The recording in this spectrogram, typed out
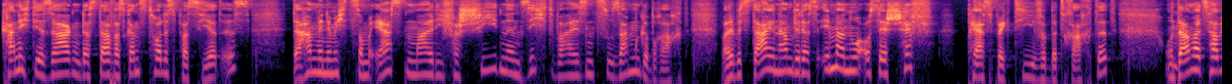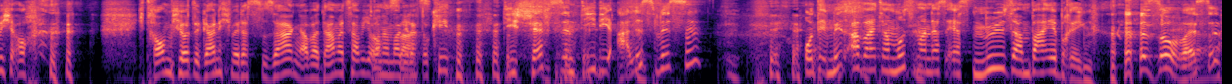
kann ich dir sagen, dass da was ganz Tolles passiert ist. Da haben wir nämlich zum ersten Mal die verschiedenen Sichtweisen zusammengebracht, weil bis dahin haben wir das immer nur aus der Chefperspektive betrachtet. Und damals habe ich auch ich traue mich heute gar nicht mehr, das zu sagen, aber damals habe ich Doch, auch nochmal gedacht, okay, die Chefs sind die, die alles wissen. Und dem Mitarbeiter muss man das erst mühsam beibringen. so, ja. weißt du?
